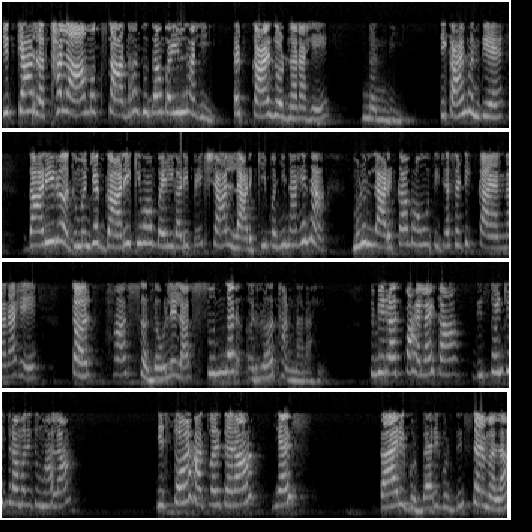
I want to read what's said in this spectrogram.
की त्या रथाला मग साधा सुद्धा बैल नाही तर काय जोडणार आहे? नंदी. ती काय म्हणतीये? दारी रथ म्हणजे गाडी किंवा बैलगाडीपेक्षा लाडकी बहीण आहे ना म्हणून लाडका भाऊ तिच्यासाठी काय आणणार आहे? तर हा सजवलेला सुंदर रथ आणणार आहे. तुम्ही रथ पाहिलाय का? दिसतोय चित्रामध्ये तुम्हाला? दिसतोय? हात वर करा. Yes very good very good दिसतंय मला.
